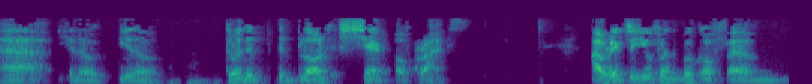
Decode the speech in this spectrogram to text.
uh, you know, you know, through the, the blood shed of Christ. I'll read to you from the book of um,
